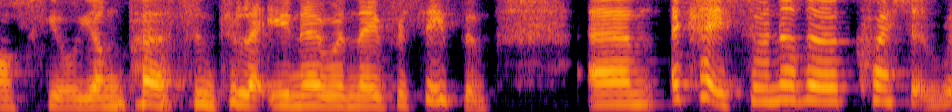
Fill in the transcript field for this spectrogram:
ask your young person to let you know when they've received them um, okay so another question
